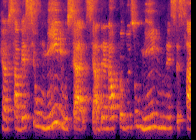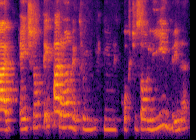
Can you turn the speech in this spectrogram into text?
Quero saber se o mínimo, se a, se a adrenal produz o mínimo necessário. A gente não tem parâmetro em, em cortisol livre, né?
